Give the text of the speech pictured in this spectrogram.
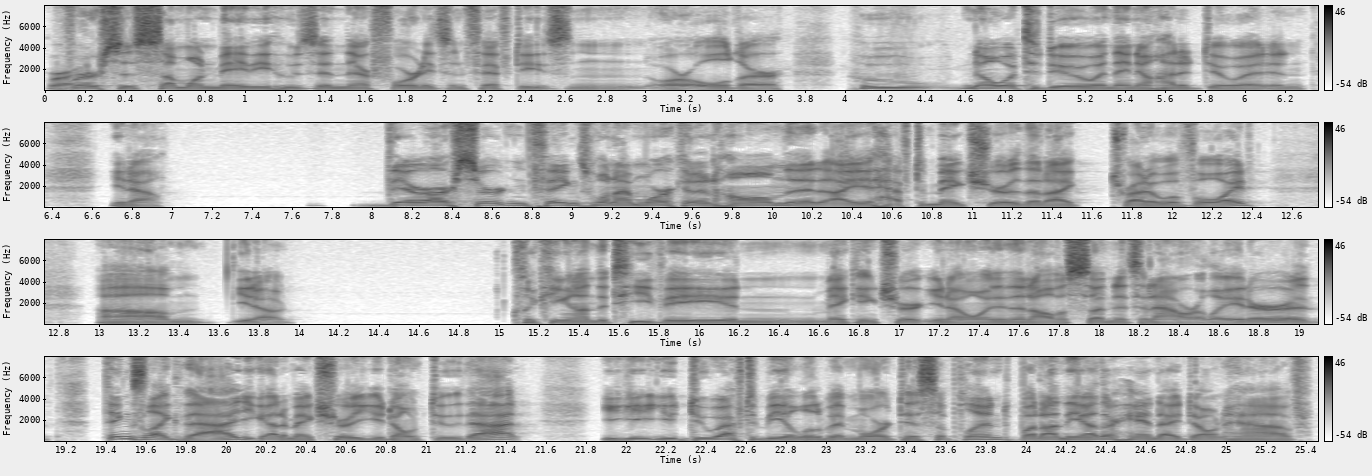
Right. versus someone maybe who's in their 40s and 50s and or older who know what to do and they know how to do it and you know there are certain things when I'm working at home that I have to make sure that I try to avoid. Um, you know, clicking on the TV and making sure, you know, and then all of a sudden it's an hour later and things like that. You got to make sure you don't do that. You, you do have to be a little bit more disciplined. But on the other hand, I don't have,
